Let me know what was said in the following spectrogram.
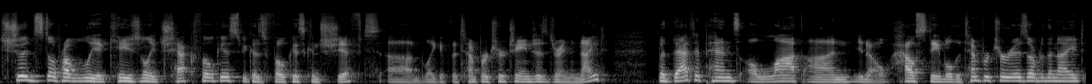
should still probably occasionally check focus because focus can shift, um, like if the temperature changes during the night. But that depends a lot on, you know, how stable the temperature is over the night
